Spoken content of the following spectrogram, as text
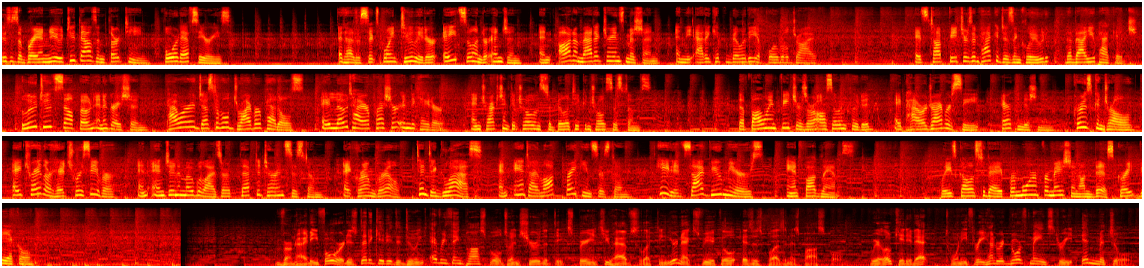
This is a brand new 2013 Ford F-Series. It has a 6.2-liter, eight-cylinder engine, an automatic transmission, and the added capability of four-wheel drive. Its top features and packages include the Value Package, Bluetooth cell phone integration, power adjustable driver pedals, a low tire pressure indicator, and traction control and stability control systems. The following features are also included a power driver's seat, air conditioning, cruise control, a trailer hitch receiver, an engine immobilizer theft deterrent system, a chrome grille, tinted glass, an anti-lock braking system, heated side view mirrors, and fog lamps. Please call us today for more information on this great vehicle. Vern Eide Ford is dedicated to doing everything possible to ensure that the experience you have selecting your next vehicle is as pleasant as possible. We are located at 2300 North Main Street in Mitchell.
